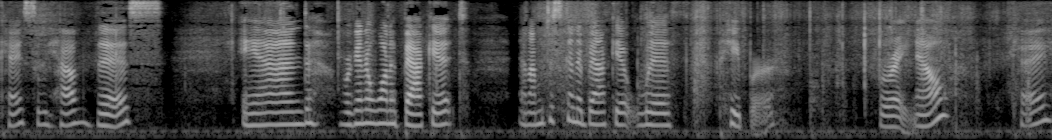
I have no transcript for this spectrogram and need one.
Okay, so we have this and we're gonna wanna back it and I'm just gonna back it with paper for right now. Okay,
